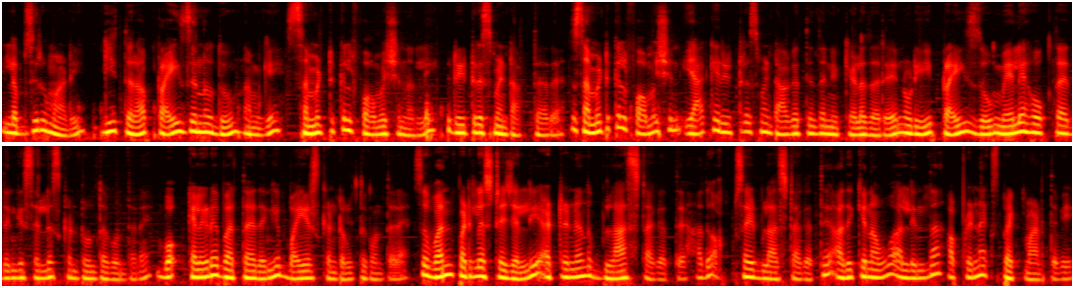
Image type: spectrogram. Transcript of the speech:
ಇಲ್ಲಿ ಅಬ್ಸರ್ವ್ ಮಾಡಿ ಈ ತರ ಪ್ರೈಸ್ ಅನ್ನೋದು ನಮಗೆ ಸಮೆಟ್ರಿಕಲ್ ಫಾರ್ಮೇಶನ್ ಅಲ್ಲಿ ರಿಟ್ರೇಸ್ಮೆಂಟ್ ಆಗ್ತಾ ಇದೆ. ಸಮೆಟ್ರಿಕಲ್ ಫಾರ್ಮೇಶನ್ ಯಾಕೆ ರಿಟ್ರೇಸ್ಮೆಂಟ್ ಆಗುತ್ತೆ ಅಂತ ನೀವು ಕೇಳಿದರೆ, ನೋಡಿ ಪ್ರೈಸ್ ಮೇಲೆ ಹೋಗ್ತಾ ಇದ್ದಂಗೆ ಸೆಲ್ಲರ್ಸ್ ಕಂಟ್ರೋಲ್ ತಗೊಂತಾರೆ ಕೆಳಗಡೆ ಬರ್ತಾ ಇದ್ದಂಗೆ ಬೈಯರ್ಸ್ ಕಂಟ್ರೋಲ್ ತಗೊಂತಾರೆ. ಸೊ ಒನ್ ಪರ್ಟಿಕ್ಯುಲರ್ ಸ್ಟೇಜ್ ಅಲ್ಲಿ ಆ ಟ್ರೆಂಡ್ ಒಂದು ಬ್ಲಾಸ್ಟ್ ಆಗುತ್ತೆ, ಅದು ಅಪ್ ಸೈಡ್ ಬ್ಲಾಸ್ಟ್ ಆಗುತ್ತೆ, ಅದಕ್ಕೆ ನಾವು ಅಲ್ಲಿಂದ ಅಪ್ ಟ್ರೆಂಡ್ ಎಕ್ಸ್ಪೆಕ್ಟ್ ಮಾಡ್ತೀವಿ.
